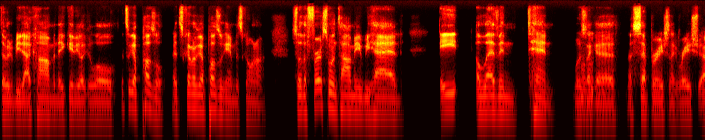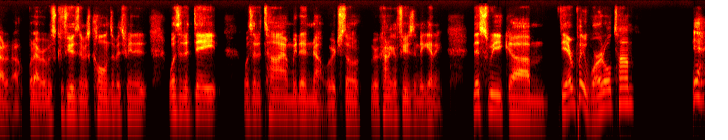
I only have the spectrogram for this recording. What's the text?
WWE.com and they give you like a little, it's like a puzzle. It's kind of like a puzzle game that's going on. So the first one, Tommy, we had 8, 11, 10 was like a, a separation, like ratio. I don't know, whatever. It was confusing. There was colons in between it. Was it a date? Was it a time? We didn't know. We were still, we were kind of confused in the beginning. This week, um, do you ever play Wordle, Tom? Yeah.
